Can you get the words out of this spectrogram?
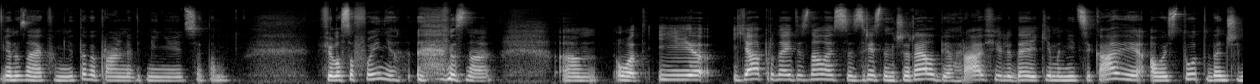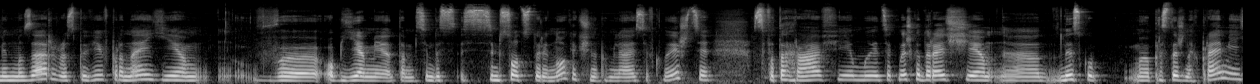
Я не знаю, як фемінітиви правильно відмінюються там. Філософиня, не знаю. Ем, От і я про неї дізналася з різних джерел, біографій, людей, які мені цікаві. А ось тут Бенджамін Мазер розповів про неї в об'ємі там 70 700 сторінок, якщо не помиляюся, в книжці, з фотографіями. Ця книжка, до речі, е, низку е, престижних премій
